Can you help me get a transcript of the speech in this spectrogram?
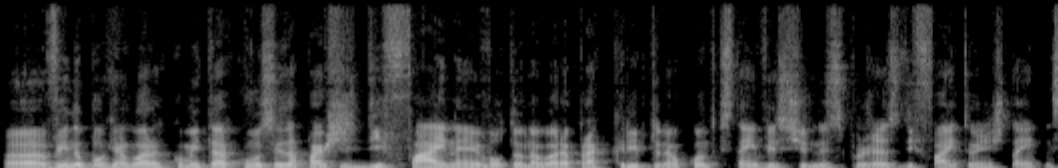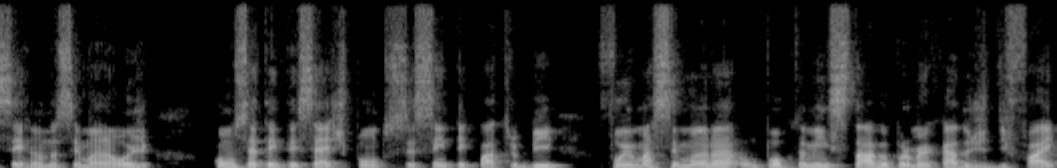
Uh, vindo um pouquinho agora comentar com vocês a parte de DeFi, né? Voltando agora para cripto, né? O quanto que está investido nesses projetos de DeFi. Então a gente está encerrando a semana hoje com 77,64 bi. Foi uma semana um pouco também estável para o mercado de DeFi,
